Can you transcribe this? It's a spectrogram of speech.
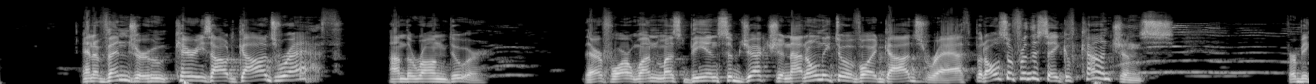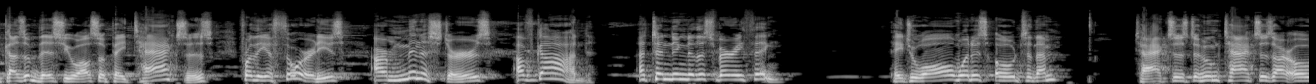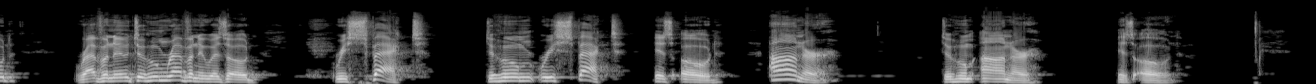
an avenger who carries out God's wrath on the wrongdoer. Therefore, one must be in subjection, not only to avoid God's wrath, but also for the sake of conscience. For because of this, you also pay taxes, for the authorities are ministers of God, attending to this very thing. Pay to all what is owed to them, taxes to whom taxes are owed, revenue to whom revenue is owed, respect to whom respect is owed, honor to whom honor is owed.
